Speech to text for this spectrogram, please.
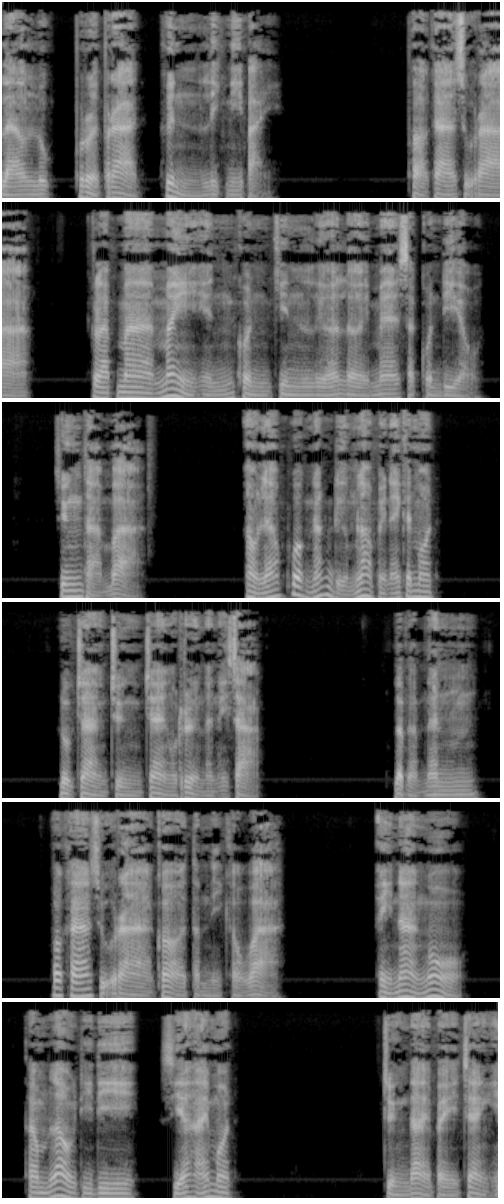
แล้วลุกปรดปราดขึ้นหลีกนี้ไปพ่อกาสุรากลับมาไม่เห็นคนกินเหลือเลยแม้สักคนเดียว จึงถามว่า เอาแล้วพวกนักดื่มเหล้าไปไหนกันหมด ลูกจ้างจึงแจ้งเรื่องนั้นให้ทราบ ลำดับนั้นพ่อค้าสุราก็ตำหนิเขาว่า ไอ้หน้าโง่ทำเหล้าดีๆ เสียหายหมด จึงได้ไปแจ้งเห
